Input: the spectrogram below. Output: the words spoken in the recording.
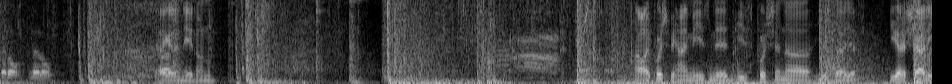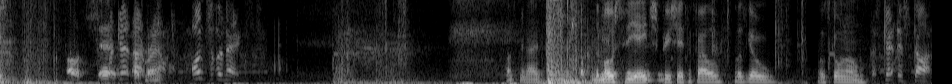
Middle, middle. I got a nade on him. Oh, I pushed behind me. He's mid. He's pushing uh your side. Yep. You got a shotty. Oh shit. Forget that Okay. round. On to the next. Must be nice. having your fucking The most defense, ZH. Appreciate the follow. Let's go. What's going on? Let's get this done.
